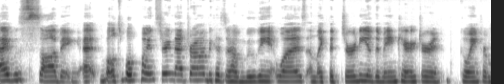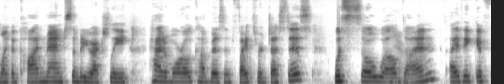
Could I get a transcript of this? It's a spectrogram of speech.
I was sobbing at multiple points during that drama because of how moving it was and like the journey of the main character and going from like a con man to somebody who actually had a moral compass and fights for justice was so well Yeah. done. I think if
